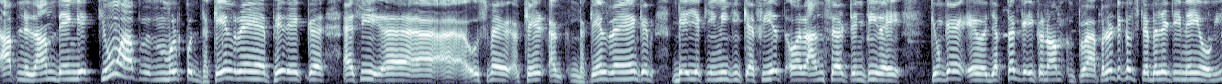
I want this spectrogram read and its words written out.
आप निज़ाम देंगे? क्यों आप मुल्क को धकेल रहे हैं, फिर एक ऐसी उसमें धकेल रहे हैं कि बेयकीनी की कैफियत और अनसर्टिनटी रहे। क्योंकि जब तक इकोनॉम पॉलिटिकल स्टेबिलिटी नहीं होगी।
